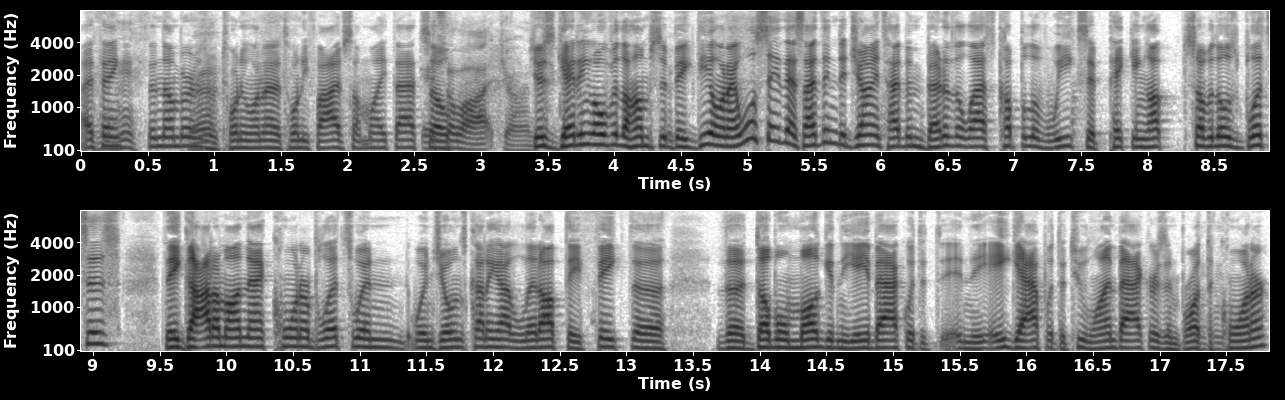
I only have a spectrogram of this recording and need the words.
I think the numbers Yeah. or 21 out of 25, something like that. It's So a lot, John. just getting over the hump's a big deal. And I will say this: I think the Giants have been better the last couple of weeks at picking up some of those blitzes. They got him on that corner blitz when when Jones kind of got lit up. They faked the the double mug in the A back with the in the A gap with the two linebackers and brought Mm-hmm. the corner.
